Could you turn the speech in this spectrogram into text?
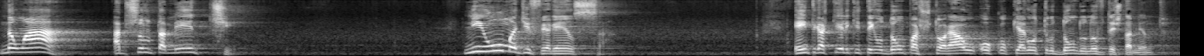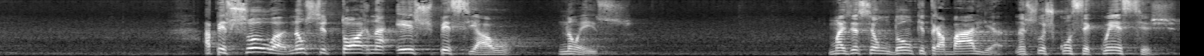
Não há absolutamente nenhuma diferença entre aquele que tem o dom pastoral ou qualquer outro dom do Novo Testamento. A pessoa não se torna especial, não é isso. Mas esse é um dom que trabalha nas suas consequências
